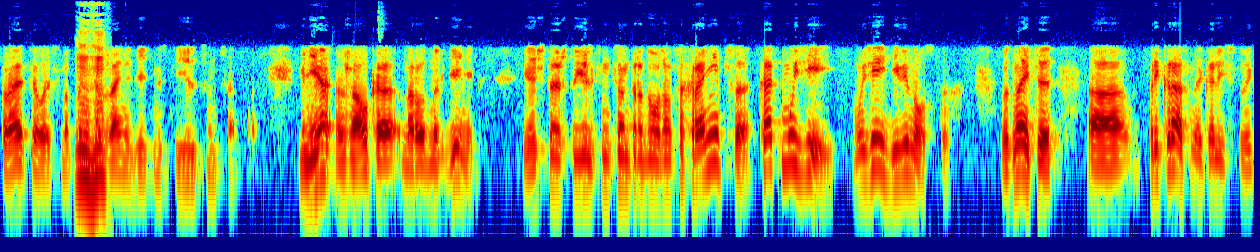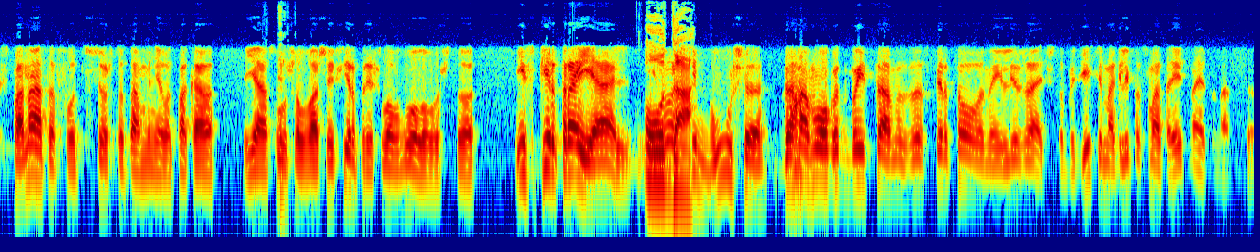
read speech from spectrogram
тратилось на поддержание деятельности Ельцин-центра. Мне жалко народных денег. Я считаю, что Ельцин-центр должен сохраниться как музей, музей 90-х. Вы знаете, прекрасное количество экспонатов, вот все, что там мне, вот пока я слушал ваш эфир, пришло в голову, что и спирт рояль, и О, ножки да. Буша, да, могут быть там заспиртованные лежать, чтобы дети могли посмотреть на это надо всё.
